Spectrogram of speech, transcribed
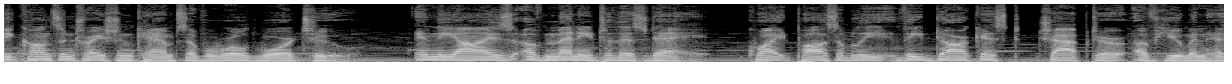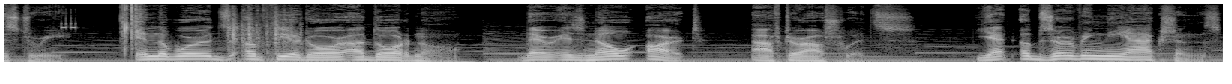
The concentration camps of World War II, in the eyes of many to this day, quite possibly the darkest chapter of human history. In the words of Theodor Adorno, there is no art after Auschwitz. Yet observing the actions,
